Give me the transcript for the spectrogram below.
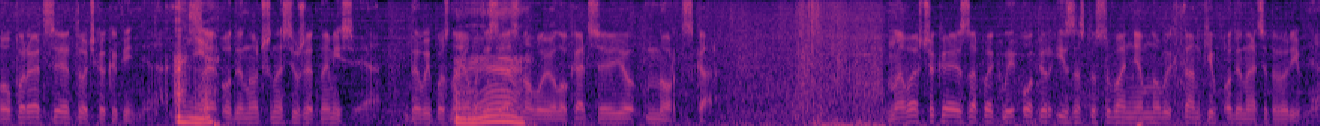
Операція Точка кипіння. А, ні. Це одиночна сюжетна місія, де ви познайомитеся з новою локацією Нордскар. На вас чекає запеклий опір із застосуванням нових танків 11 рівня.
